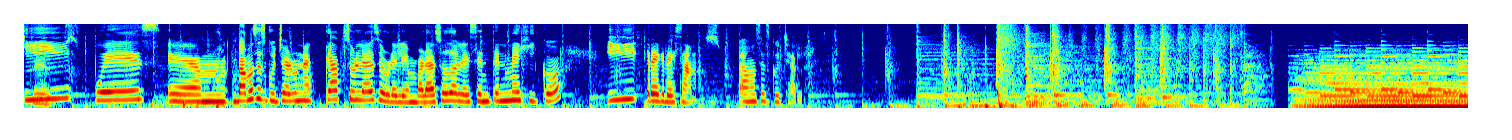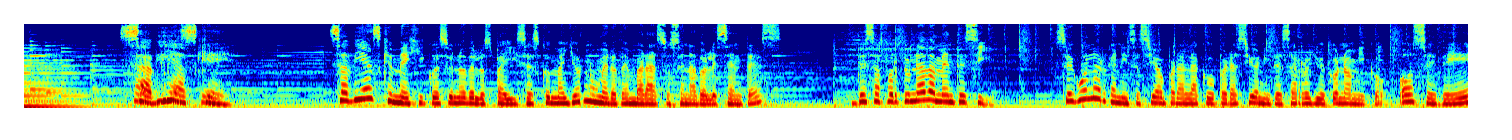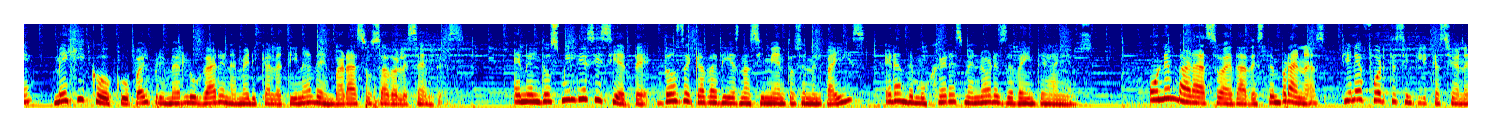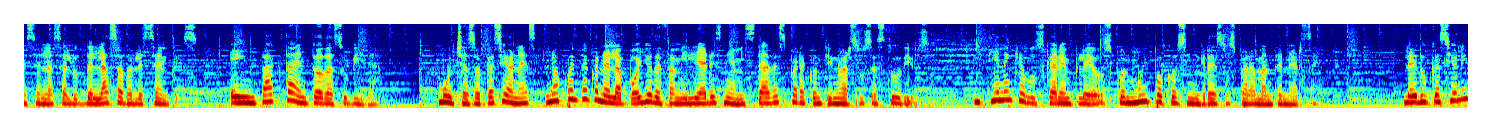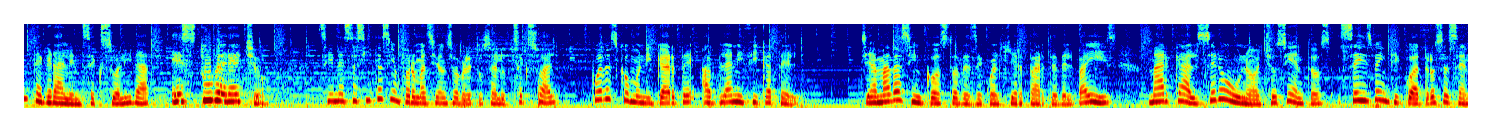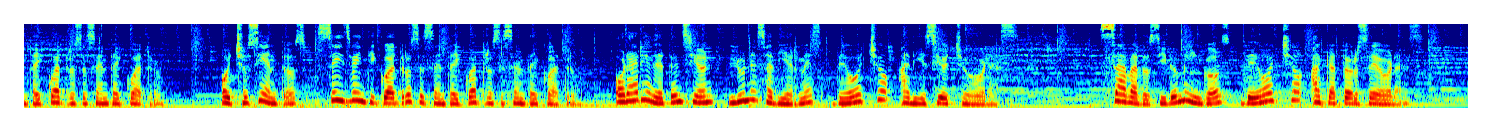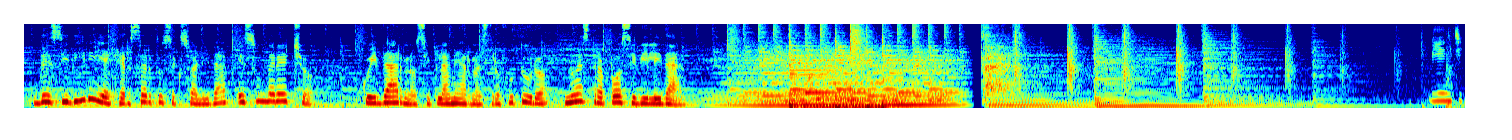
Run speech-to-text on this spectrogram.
Y pues em, vamos a escuchar una cápsula sobre el embarazo adolescente en México y regresamos. Vamos a escucharla. ¿Sabías que? ¿Sabías que México es uno de los países con mayor número de embarazos en adolescentes? Desafortunadamente sí. Según la Organización para la Cooperación y Desarrollo Económico, OCDE, México ocupa el primer lugar en América Latina de embarazos adolescentes. En el 2017, dos de cada diez nacimientos en el país eran de mujeres menores de 20 años. Un embarazo a edades tempranas tiene fuertes implicaciones en la salud de las adolescentes, e impacta en toda su vida. Muchas ocasiones no cuentan con el apoyo de familiares ni amistades para continuar sus estudios y tienen que buscar empleos con muy pocos ingresos para mantenerse. La educación integral en sexualidad es tu derecho. Si necesitas información sobre tu salud sexual, puedes comunicarte a Planificatel. Llamada sin costo desde cualquier parte del país, marca al 01800 624 6464. 800 624 6464. Horario de atención lunes a viernes de 8 a 18 horas. Sábados y domingos de 8 a 14 horas. Decidir y ejercer tu sexualidad es un derecho. Cuidarnos y planear nuestro futuro, nuestra posibilidad.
